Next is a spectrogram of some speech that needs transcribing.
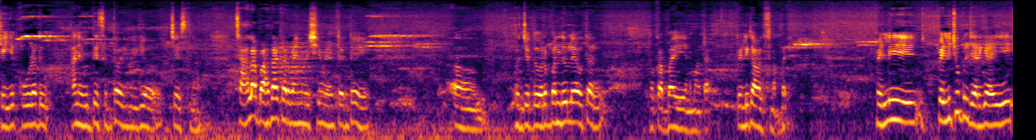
చేయకూడదు అనే ఉద్దేశంతో ఈ వీడియో చేస్తున్నాను చాలా బాధాకరమైన విషయం ఏంటంటే కొంచెం దూర బంధువులే అవుతారు. ఒక అబ్బాయి అనమాట పెళ్ళి కావాల్సిన అబ్బాయి. పెళ్ళి పెళ్ళి చూపులు జరిగాయి.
